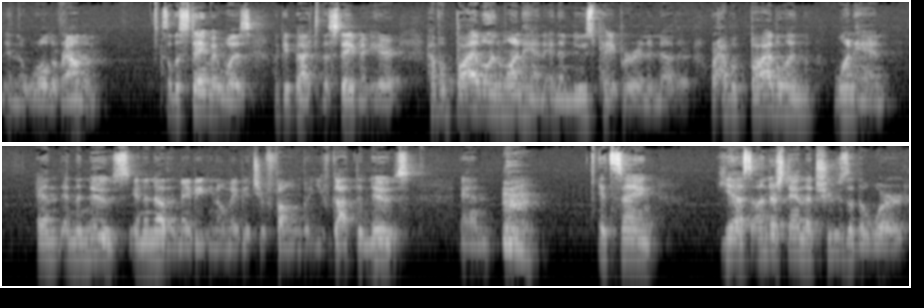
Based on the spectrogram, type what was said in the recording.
in the world around them. So the statement was, I'll get back to the statement here. Have a Bible in one hand and a newspaper in another, or have a Bible in one hand and, and the news in another. Maybe you know, maybe it's your phone, but you've got the news, and it's saying, yes, understand the truths of the Word,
